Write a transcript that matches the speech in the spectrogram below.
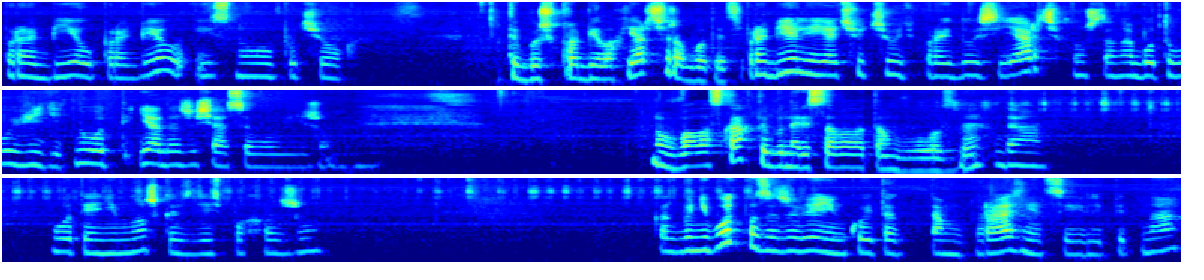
Пробел, пробел и снова пучок. Ты будешь в пробелах ярче работать? В пробеле я чуть-чуть пройдусь ярче, потому что она будет его видеть. Ну вот я даже сейчас его вижу. Ну, в волосках ты бы нарисовала там волос, да? Да. Вот я немножко здесь похожу. Как бы не вот по заживлению какой-то там разницы или пятна.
